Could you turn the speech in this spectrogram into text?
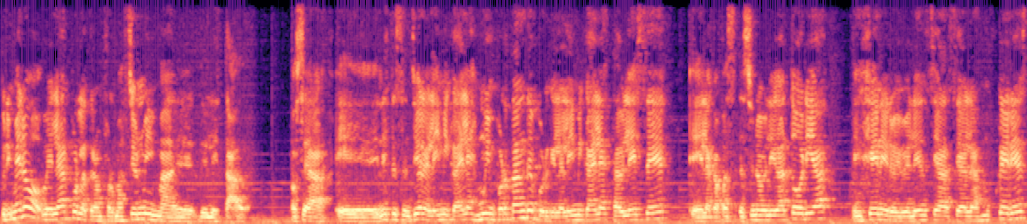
primero velar por la transformación misma del Estado. O sea, eh, en este sentido la ley Micaela es muy importante porque la ley Micaela establece eh, la capacitación obligatoria en género y violencia hacia las mujeres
